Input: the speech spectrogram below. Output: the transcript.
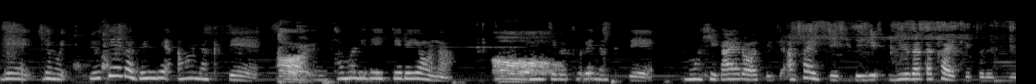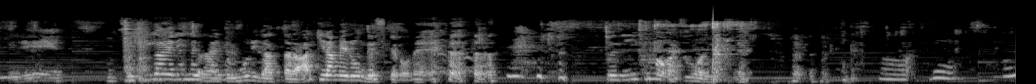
で、でも予定が全然合わなくて、えはい。泊まりで行けるようなあ道が取れなくて、もう日帰ろうって言って、朝一行ってゆ夕方帰ってくるってあ。いう。ええ普通日帰りじゃないと無理だったら諦めるんですけどね。普通に行くのがすごいですね。そう。で、本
